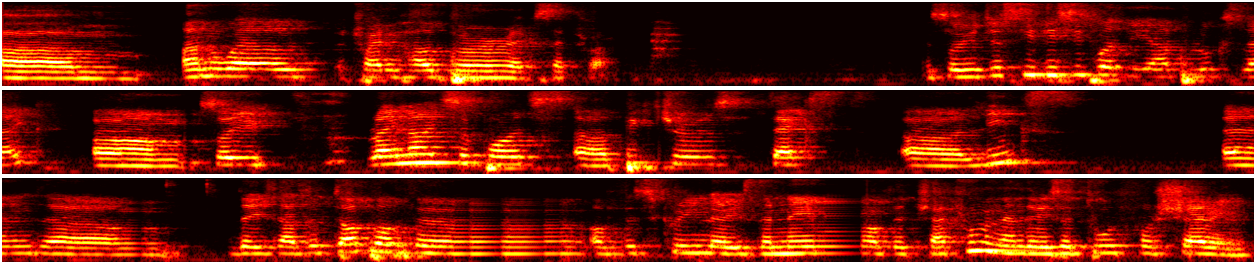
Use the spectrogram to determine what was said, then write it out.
um, unwell, try to help her, etc. So you just see this is what the app looks like. Um, so you, right now it supports uh, pictures, text, uh, links, and um, there is at the top of the of the screen there is the name of the chat room, and then there is a tool for sharing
